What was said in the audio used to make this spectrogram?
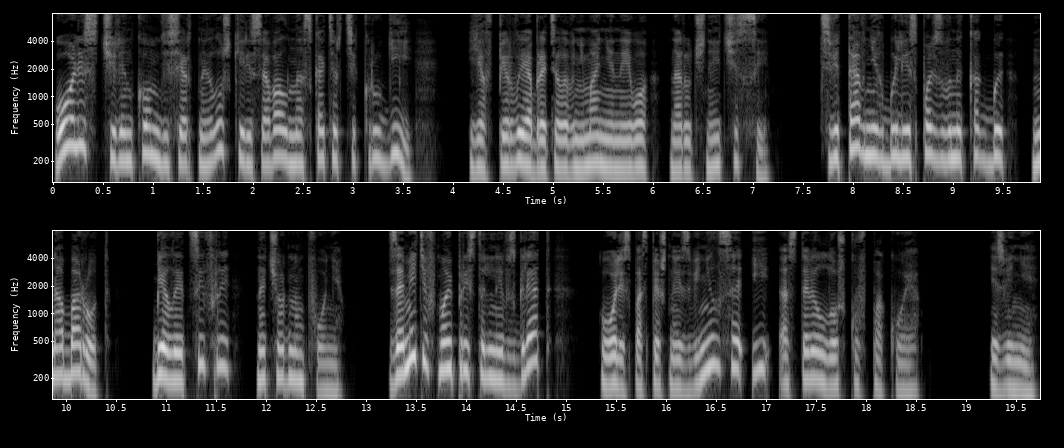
Олис черенком десертной ложки рисовал на скатерти круги. Я впервые обратила внимание на его наручные часы. Цвета в них были использованы как бы наоборот, белые цифры на черном фоне. Заметив мой пристальный взгляд, Олис поспешно извинился и оставил ложку в покое. Извини,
